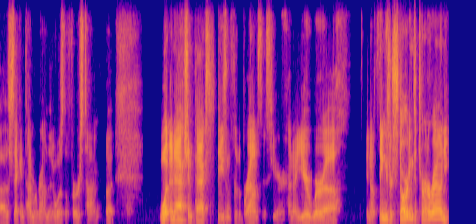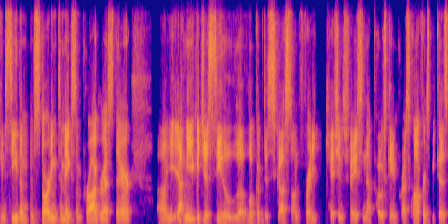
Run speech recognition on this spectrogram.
uh, the second time around than it was the first time. But what an action packed season for the Browns this year, and a year where uh, you know things are starting to turn around. You can see them starting to make some progress there. Uh, I mean, you could just see the, look of disgust on Freddie Kitchens' face in that post game press conference because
